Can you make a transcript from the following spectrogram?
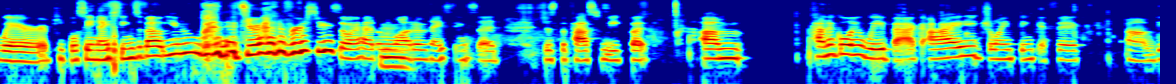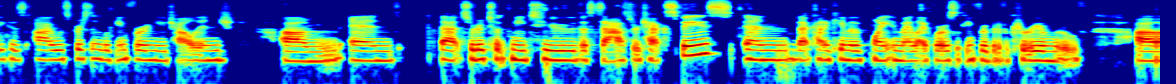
where people say nice things about you when it's your anniversary. So I had a mm. lot of nice things said just the past week. But um, kind of going way back, I joined Thinkific um, because I was personally looking for a new challenge. Um, and that sort of took me to the SaaS or tech space. And that kind of came at a point in my life where I was looking for a bit of a career move. Um,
